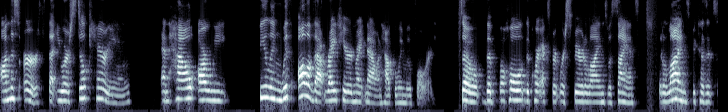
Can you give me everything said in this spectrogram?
on this earth that you are still carrying? And how are we feeling with all of that right here and right now? And how can we move forward? So the, the whole, the core expert where spirit aligns with science, it aligns because it's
